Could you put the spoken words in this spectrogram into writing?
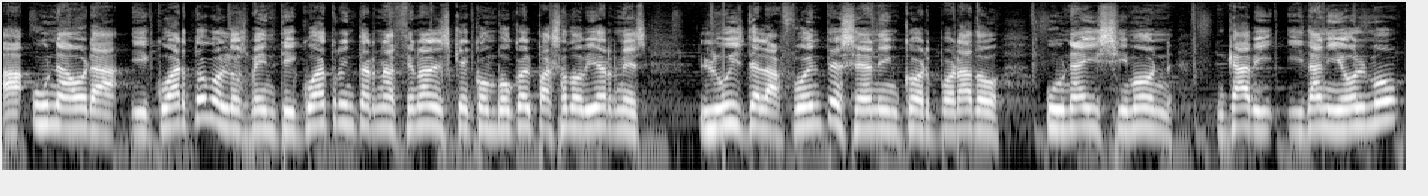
a una hora y cuarto, con los 24 internacionales que convocó el pasado viernes Luis de la Fuente. Se han incorporado Unai Simón, Gaby y Dani Olmo.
